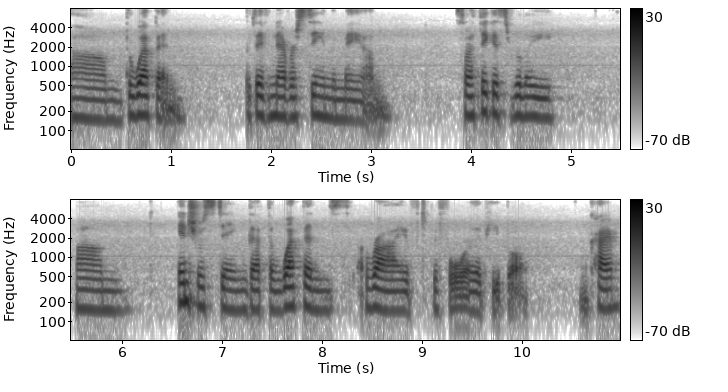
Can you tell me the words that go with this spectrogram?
um, the weapon, but they've never seen the man. So I think it's really um, interesting that the weapons arrived before the people. Okay?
